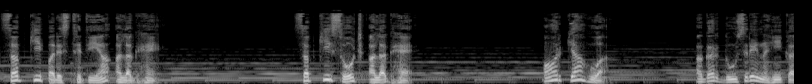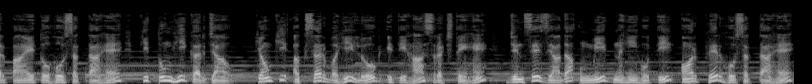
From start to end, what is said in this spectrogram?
सबकी परिस्थितियाँ अलग हैं। सबकी सोच अलग है। और क्या हुआ? अगर दूसरे नहीं कर पाए तो हो सकता है कि तुम ही कर जाओ। क्योंकि अक्सर वही लोग इतिहास रचते हैं, जिनसे ज़्यादा उम्मीद नहीं होती और फिर हो सकता है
